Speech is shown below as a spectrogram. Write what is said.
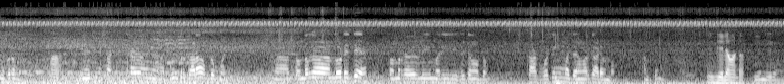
ముగ్గురం. తినేసి చక్కగా గుంటూరు కాడ బండి. ఇంకా తొందరగా అన్లోడ్ అయితే తొందరగా వెళ్ళి మరి రిటర్న్ వద్దాం. కాకపోతే ఇంక మధ్యాహ్నం వరకు ఆడే ఉందాం అంతే. ఏం చేయలేమంట. ఏం చేయలేము.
